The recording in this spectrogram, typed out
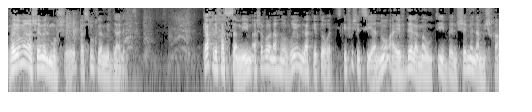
ויאמר השם אל משה, פסוק ל"ד, קח לך סמים, עכשיו אנחנו עוברים לקטורת. כפי שציינו, ההבדל המהותי בין שמן המשחה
